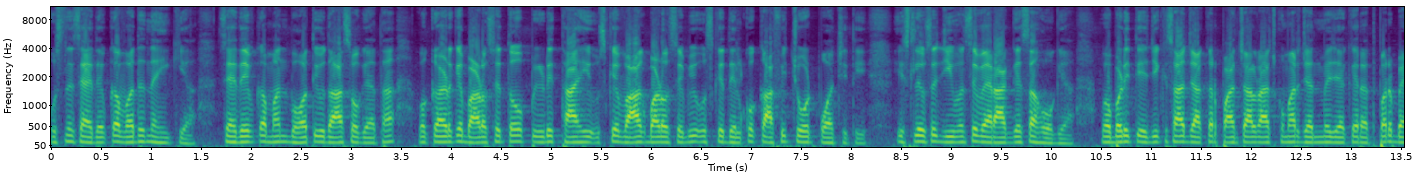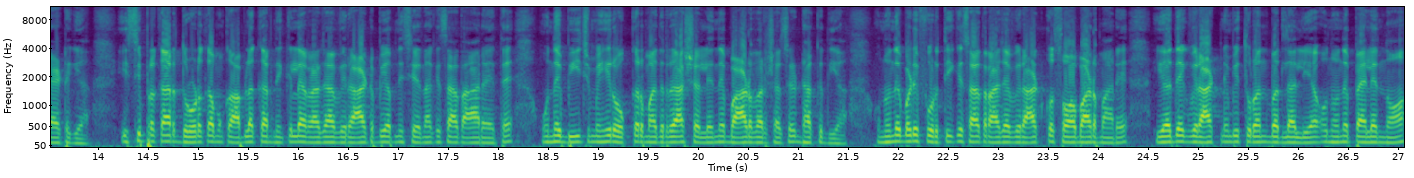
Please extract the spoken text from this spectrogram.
उसने सहदेव का वध नहीं किया। सहदेव का मन बहुत ही उदास हो गया था। वह कर्ण के बाड़ों से तो पीड़ित था ही, उसके वाघ बाड़ों से भी उसके दिल को काफ़ी चोट पहुँची थी, इसलिए उसे जीवन से वैराग्य सा हो गया। वह बड़ी तेज़ी के साथ जाकर पांचाल राजकुमार जन्मे जय के रथ पर बैठ गया। इसी प्रकार द्रोड़ का मुकाबला करने के लिए राजा विराट भी अपनी सेना के साथ आ रहे थे, उन्हें बीच में ही रोककर मद्रराज शल्य ने बाढ़ वर्षा से ढक दिया। उन्होंने बड़ी फुर्ती के साथ राजा विराट को सौ बाढ़ मारे। यह देख विराट ने भी तुरंत बदला लिया। उन्होंने पहले नौ,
